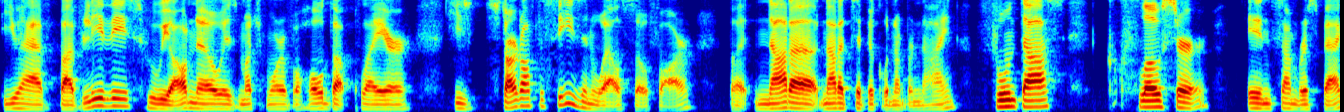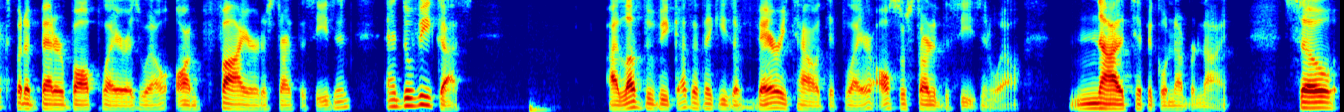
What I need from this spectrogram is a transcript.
You have Pavlidis, who we all know is much more of a hold up player. He's started off the season well so far, but not a not a typical number nine. Fountas, closer in some respects, but a better ball player as well, on fire to start the season. And Douvikas. I love Douvikas. I think he's a very talented player. Also started the season well. Not a typical number nine. So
